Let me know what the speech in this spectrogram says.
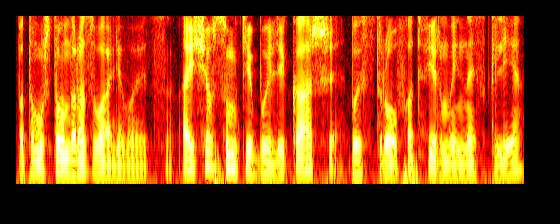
потому что он разваливается. А еще в сумке были каши Быстров от фирмы Nestle.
